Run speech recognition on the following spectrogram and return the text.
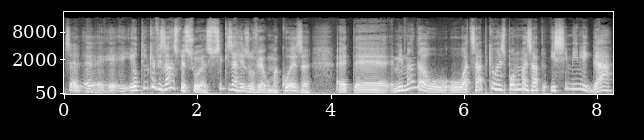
Cê- é, é, Eu tenho que avisar as pessoas. Se você quiser resolver alguma coisa, é, é, me manda o, o WhatsApp que eu respondo mais rápido. E se me ligar,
